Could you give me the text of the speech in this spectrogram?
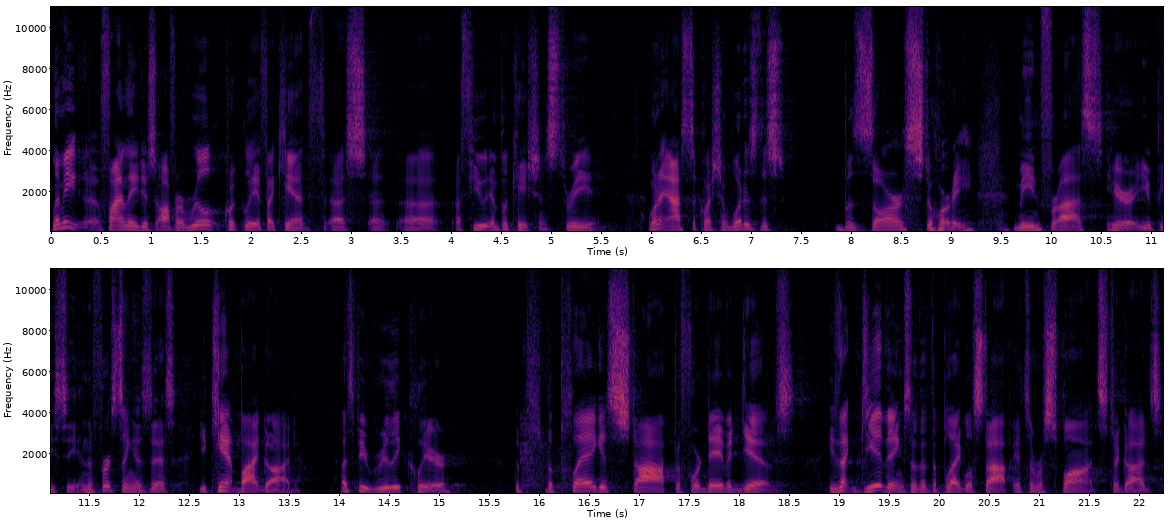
Let me uh, finally just offer, real quickly, if I can, uh, uh, uh, a few implications. Three. I want to ask the question what does this bizarre story mean for us here at UPC? And the first thing is this you can't buy God. Let's be really clear. The, the plague is stopped before David gives. He's not giving so that the plague will stop. It's a response to God's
